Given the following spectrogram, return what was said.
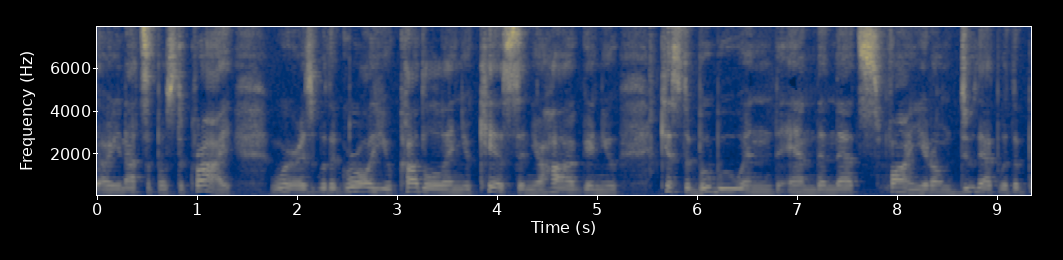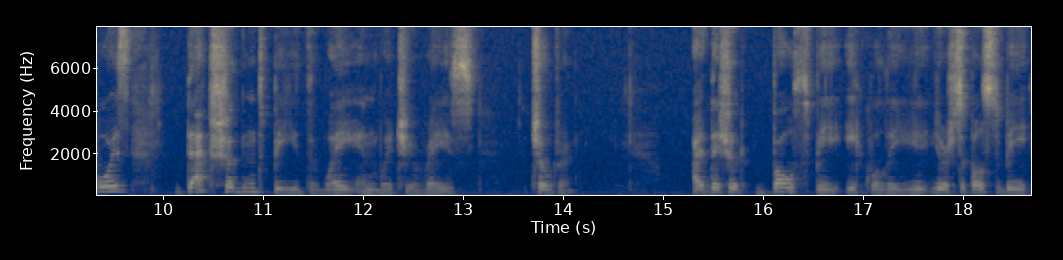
are you not supposed to cry. Whereas with a girl you cuddle and you kiss and you hug and you kiss the boo boo and and then that's fine. You don't do that with the boys. That shouldn't be the way in which you raise children. I, they should both be equally. You, you're supposed to be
